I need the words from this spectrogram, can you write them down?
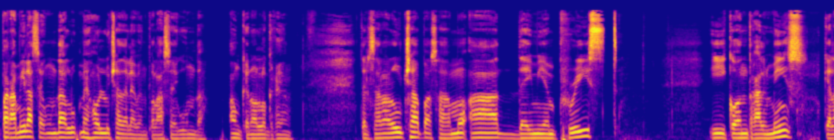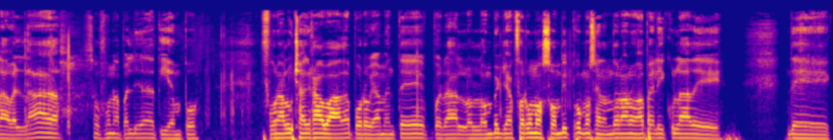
Para mí la segunda mejor lucha del evento, la segunda, aunque no lo crean. Tercera lucha pasamos a Damien Priest y contra el Miss, que la verdad eso fue una pérdida de tiempo. Fue una lucha grabada por obviamente pues, los Lumberjacks fueron unos zombies promocionando la nueva película de de,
